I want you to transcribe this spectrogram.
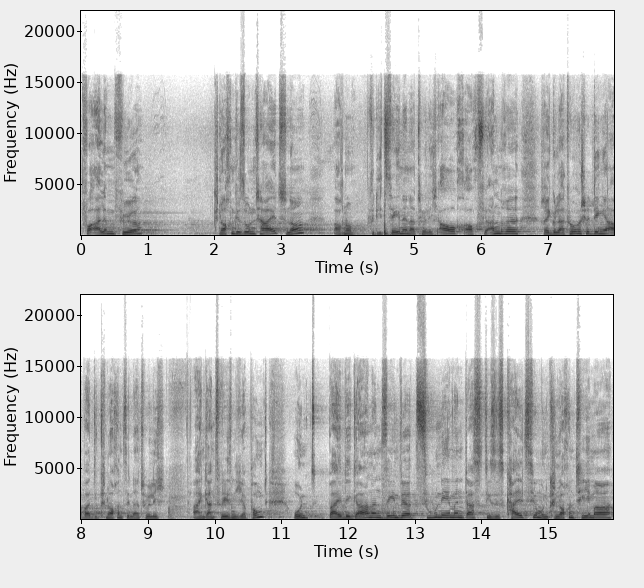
Vor allem für Knochengesundheit, ne? auch noch für die Zähne natürlich auch, auch für andere regulatorische Dinge, aber die Knochen sind natürlich ein ganz wesentlicher Punkt. Und bei Veganern sehen wir zunehmend, dass dieses Kalzium- und Knochenthema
